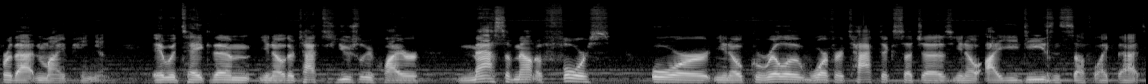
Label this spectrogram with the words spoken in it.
for that, in my opinion. It would take them, you know, their tactics usually require massive amount of force or, you know, guerrilla warfare tactics such as, you know, IEDs and stuff like that.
